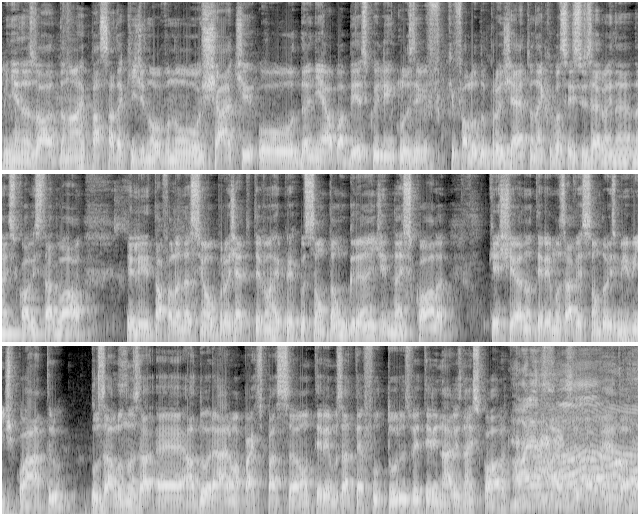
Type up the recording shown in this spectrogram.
Meninas, ó, dando uma repassada aqui de novo no chat, o Daniel Babesco, ele inclusive que falou do projeto, né, que vocês fizeram aí na, na escola estadual, ele está falando assim, ó, o projeto teve uma repercussão tão grande na escola que este ano teremos a versão 2024 os alunos é, adoraram a participação, teremos até futuros veterinários na escola. Olha só! Aí você tá vendo?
